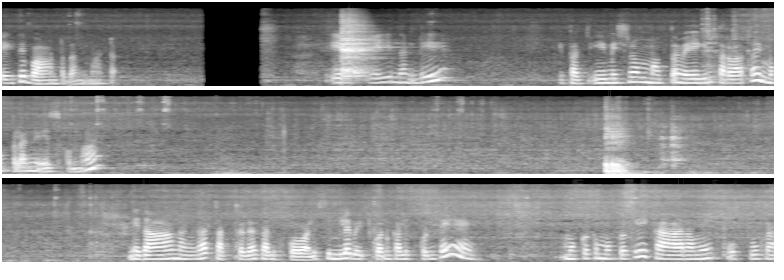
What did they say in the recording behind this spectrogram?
ఏగితే బాగుంటుంది అనమాట ఏ వేగిందండి. ఈ పచ్చి ఈ మిశ్రమం మొత్తం వేగిన తర్వాత ఈ ముక్కలన్నీ వేసుకుందాం. నిదానంగా చక్కగా కలుపుకోవాలి. సిమ్లో పెట్టుకొని కలుపుకుంటే ముక్కకు ముక్కకి కారం ఉప్పు కా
